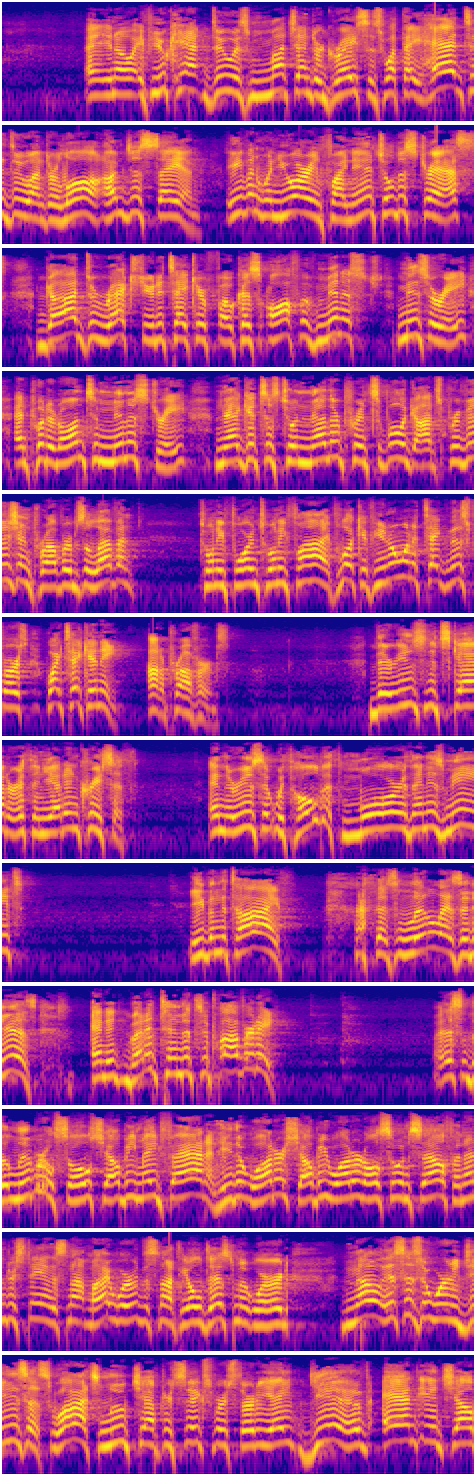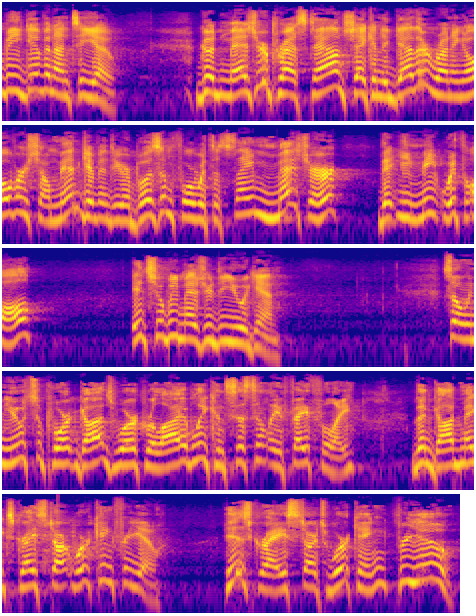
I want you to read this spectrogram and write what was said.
And you know, if you can't do as much under grace as what they had to do under law, I'm just saying, even when you are in financial distress, God directs you to take your focus off of misery and put it onto ministry. And that gets us to another principle of God's provision, Proverbs 11, 24 and 25. Look, if you don't want to take this verse, why take any out of Proverbs? There is that scattereth and yet increaseth, and there is that withholdeth more than is meet, even the tithe. as little as it is, and it, but it tendeth to poverty. This, the liberal soul shall be made fat, and he that waters shall be watered also himself. And understand, it's not my word, it's not the Old Testament word. No, this is the word of Jesus. Watch Luke chapter 6, verse 38 Give, and it shall be given unto you. Good measure, pressed down, shaken together, running over, shall men give into your bosom, for with the same measure that ye meet withal, it shall be measured to you again. So when you support God's work reliably, consistently, and faithfully, then God makes grace start working for you. His grace starts working for you.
